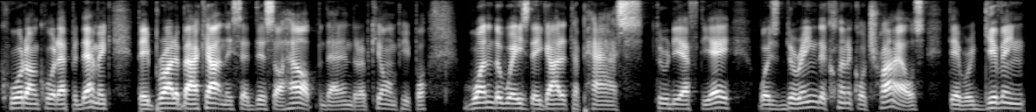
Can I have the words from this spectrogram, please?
quote unquote epidemic, they brought it back out and they said this will help. And that ended up killing people. One of the ways they got it to pass through the FDA was during the clinical trials, they were giving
